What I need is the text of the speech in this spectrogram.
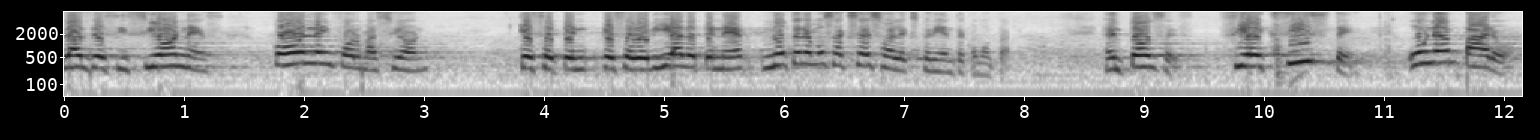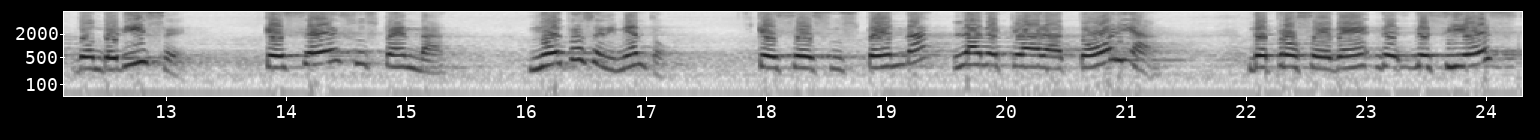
las decisiones con la información que se, que se debía de tener. No tenemos acceso al expediente como tal. Entonces, si existe un amparo donde dice que se suspenda no el procedimiento, que se suspenda la declaratoria de proceder, de, si es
